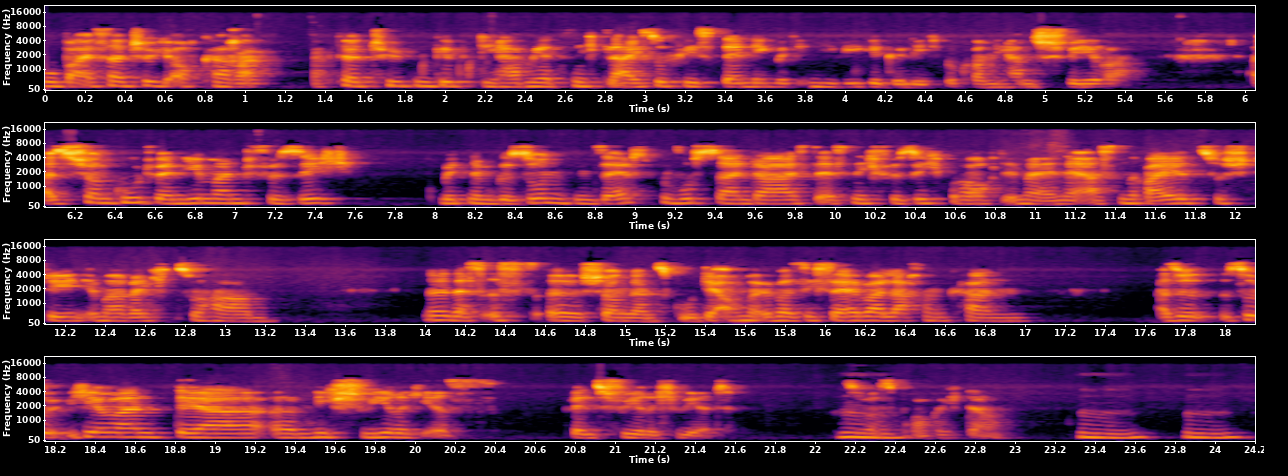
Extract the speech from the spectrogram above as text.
Wobei es natürlich auch Charaktertypen gibt, die haben jetzt nicht gleich so viel Standing mit in die Wiege gelegt bekommen, die haben es schwerer. Also es ist schon gut, wenn jemand für sich mit einem gesunden Selbstbewusstsein da ist, der es nicht für sich braucht, immer in der ersten Reihe zu stehen, immer Recht zu haben. Ne, das ist äh, schon ganz gut, der auch mal über sich selber lachen kann. Also so jemand, der äh, nicht schwierig ist, wenn es schwierig wird. Mhm. Sowas brauche ich da. Mhm. Mhm.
